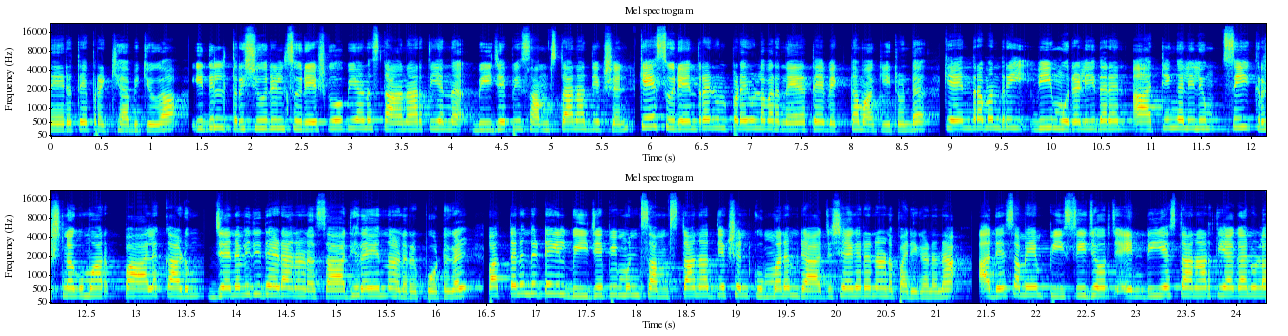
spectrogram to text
നേരത്തെ പ്രഖ്യാപിക്കുക. ഇതിൽ തൃശൂരിൽ സുരേഷ് ഗോപിയാണ് സ്ഥാനാർത്ഥിയെന്ന് ബി ജെ പി സംസ്ഥാന അധ്യക്ഷൻ കെ സുരേന്ദ്രൻ ഉൾപ്പെടെയുള്ളവർ നേരത്തെ വ്യക്തമാക്കിയിട്ടുണ്ട്. കേന്ദ്രമന്ത്രി വി മുരളീധരൻ ആറ്റിങ്ങലിലും സി കൃഷ്ണകുമാർ പാലക്കാടും ജനവിധി തേടാനാണ് സാധ്യതയെന്നാണ് റിപ്പോർട്ടുകൾ. പത്തനംതിട്ടയിൽ ബി ജെ പി മുൻ സംസ്ഥാന അധ്യക്ഷൻ കുമ്മനം രാജശേഖരനാണ് പരിഗണന. അതേസമയം P C George N D A സ്ഥാനാർത്ഥിയാകാനുള്ള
